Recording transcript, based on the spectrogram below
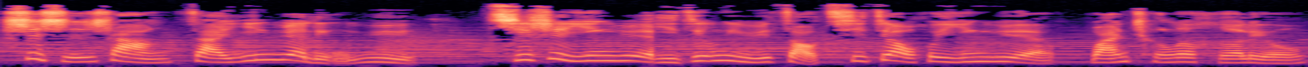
事实上，在音乐领域，骑士音乐已经与早期教会音乐完成了合流。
